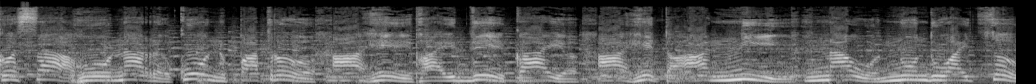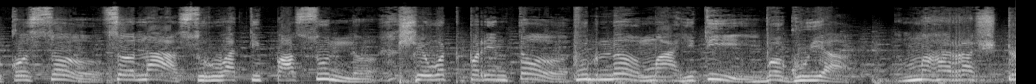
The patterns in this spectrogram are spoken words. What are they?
कसा होणार? कोण पात्र आहे? फायदे काय आहेत आणि नाव नोंदवायचं कसं? चला सुरुवातीपासून शेवटपर्यंत पूर्ण माहिती बघूया. महाराष्ट्र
